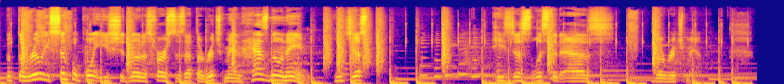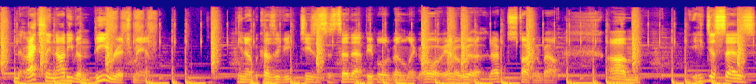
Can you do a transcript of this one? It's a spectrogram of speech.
but the really simple point you should notice first is that the rich man has no name. He's just he's just listed as the rich man. No, actually, not even the rich man. You know, because if he, Jesus had said that, people would have been like, "Oh, you know who that, that's talking about." Um, he just says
